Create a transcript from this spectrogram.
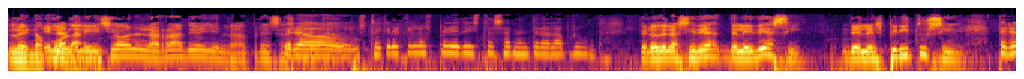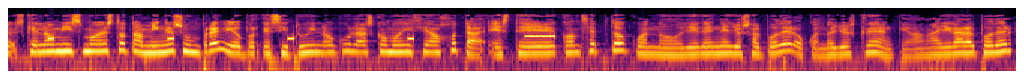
Lo en la televisión, en la radio y en la prensa escrita. Pero, ¿usted cree que los periodistas han enterado la pregunta? Pero de las ideas, de la idea sí, del espíritu sí. Pero es que lo mismo esto también es un previo, porque si tú inoculas, como dice AJ, este concepto, cuando lleguen ellos al poder o cuando ellos crean que van a llegar al poder,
